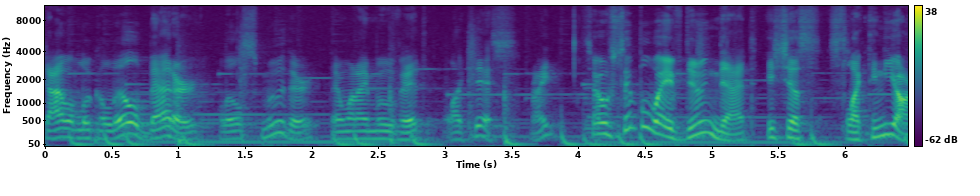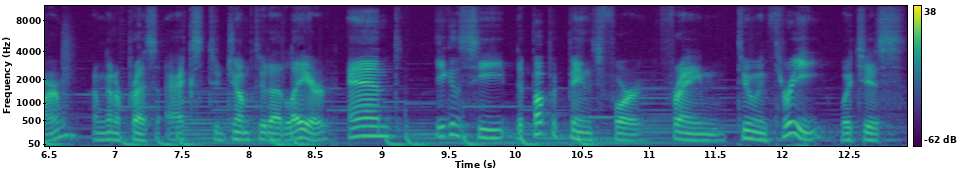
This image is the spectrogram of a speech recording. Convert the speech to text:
That would look a little better, a little smoother than when I move it like this, right? So simple way of doing doing that is just selecting the arm. I'm gonna press X to jump to that layer. And you can see the puppet pins for frame 2 and 3, which is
